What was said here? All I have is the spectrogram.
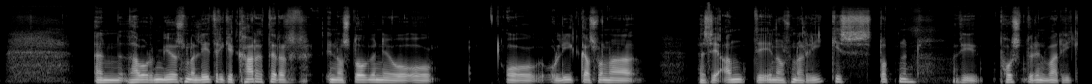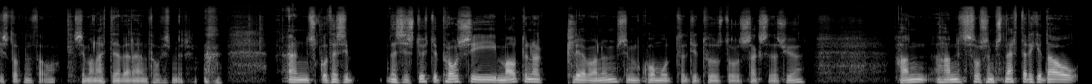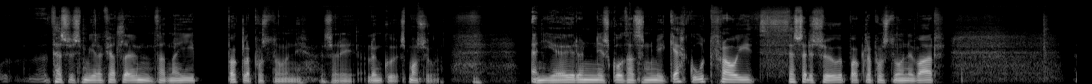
en það voru mjög svona litriki karakterar inn á stofinni og, og, og, og líka svona þessi andi inn á svona ríkistofnun því pósturinn var ríkistofnun þá sem hann ætti að vera en þá fyrst mér. En sko þessi, þessi stutti prósi í mátunarklefanum sem kom út held ég 2006 eða 7 hann, hann svo sem snertir ekkit á þessu sem ég er að fjalla um þarna í böglapostlofunni, þessari löngu smásögu. En ég er unni, sko, það sem ég gekk út frá í þessari sögu böglapostlofunni var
